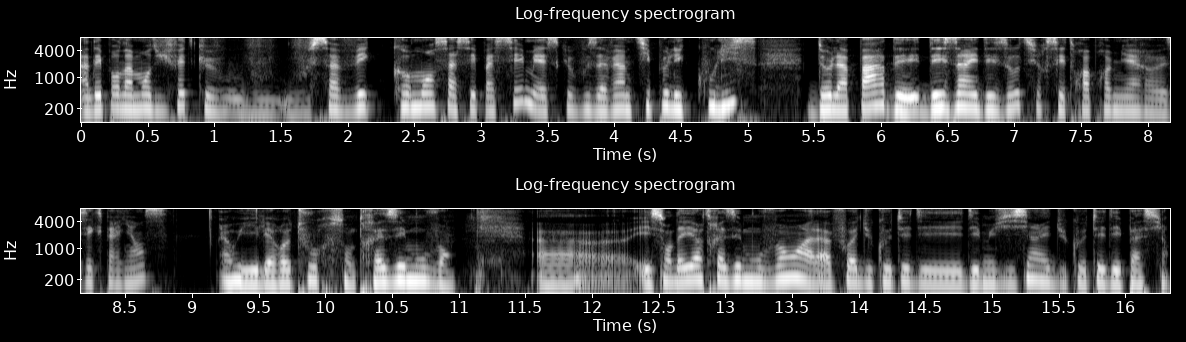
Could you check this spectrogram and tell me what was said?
indépendamment du fait que vous, vous, savez comment ça s'est passé, mais est-ce que vous avez un petit peu les coulisses de la part des, des uns et des autres sur ces trois premières expériences? Oui, les retours sont très émouvants. Euh, ils sont d'ailleurs très émouvants à la fois du côté des musiciens et du côté des patients.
